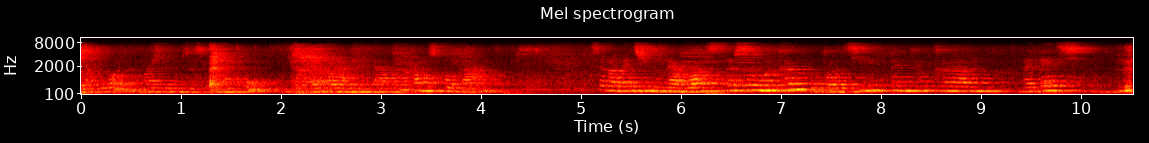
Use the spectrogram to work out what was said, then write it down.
șablon, nu mai știu cum să spun acum, ca un slogan, să-l aveți și dumneavoastră, să urcăm cu toții, pentru că, vedeți, din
